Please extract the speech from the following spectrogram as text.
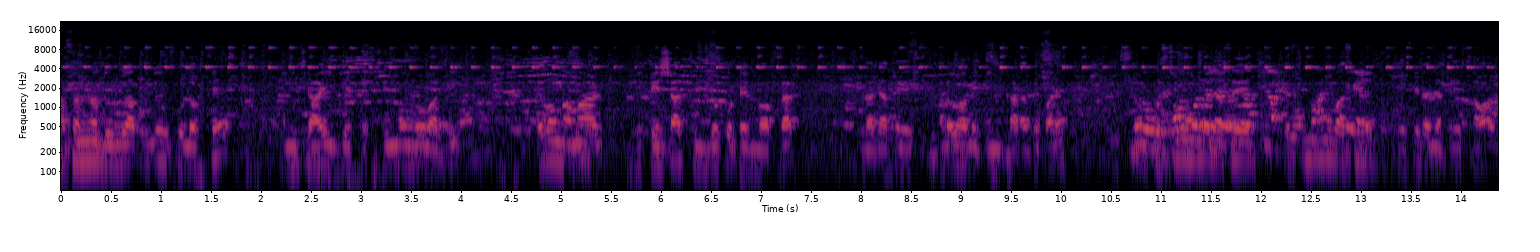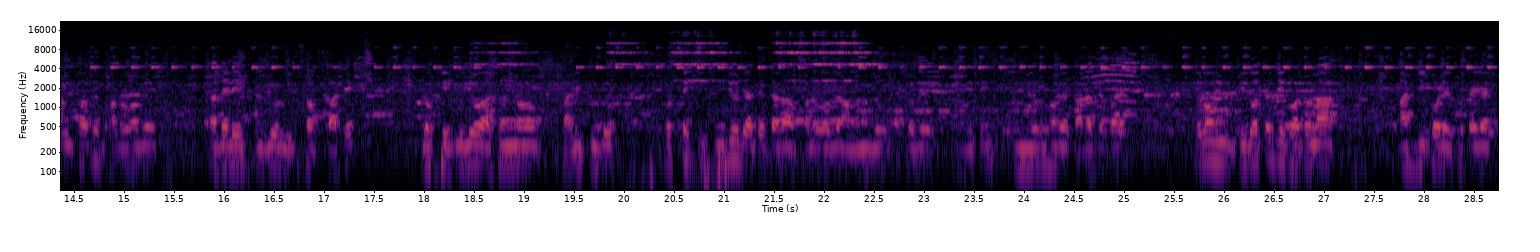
আসন্ন দুর্গাপুজো উপলক্ষে আমি চাই যে পশ্চিমবঙ্গবাসী এবং আমার যে পেশা সূর্যকোটের লকার এরা যাতে ভালোভাবে দিন কাটাতে পারে এবং পশ্চিমবঙ্গ যাতে, পশ্চিমবঙ্গবাসী লোকেরা যাতে স্বাভাবিকভাবে, ভালোভাবে তাদের এই পুজোর উৎসব কাটে। লক্ষ্মী পুজো, আসন্ন কালী পুজো, প্রত্যেকটি পুজো যাতে তারা ভালোভাবে আনন্দ উৎসবে মেতে সুন্দরভাবে কাটাতে পারে। এবং বিগত যে ঘটনা আর্জি করে ঘটে গেছে,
